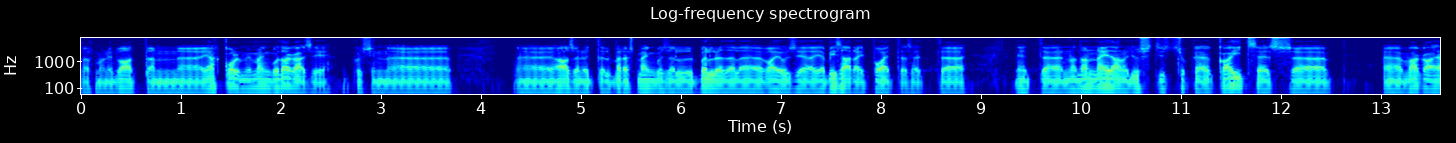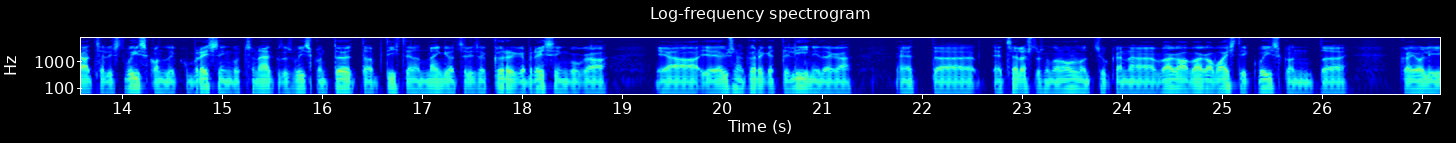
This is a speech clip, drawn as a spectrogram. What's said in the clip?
las ma nüüd vaatan, jah, kolmi mängu tagasi, kus siin äh, Haasenüttel pärast mängu seal põlvedele vajus ja, ja pisaraid poetas, et et nad on näidanud just, just niisugune kaitses äh, väga head sellist võistkondlikku pressingut, sa näed, kuidas võistkond töötab, tihti nad mängivad sellise kõrge pressinguga ja, ja üsna kõrgete liinidega, et, et selles suhtes nad on olnud niisugune väga-väga vastik võistkond äh, ka ju oli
